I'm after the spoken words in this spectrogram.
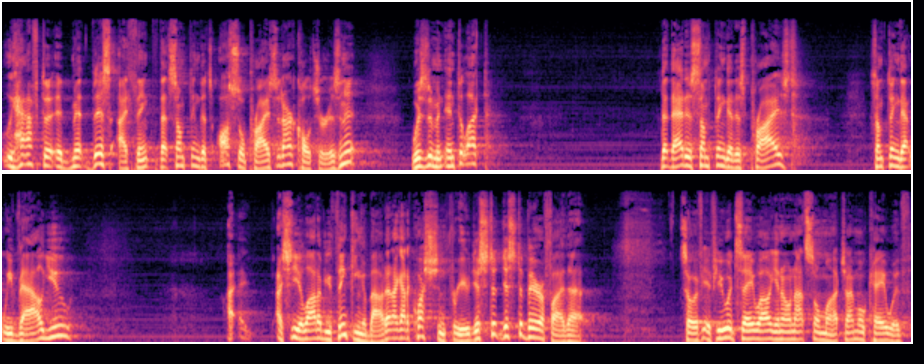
we have to admit this, I think, that's something that's also prized in our culture, isn't it? Wisdom and intellect. That that is something that is prized, something that we value. I, I see a lot of you thinking about it. I got a question for you just to, just to verify that. So if, if you would say, well, you know, not so much, I'm okay with,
